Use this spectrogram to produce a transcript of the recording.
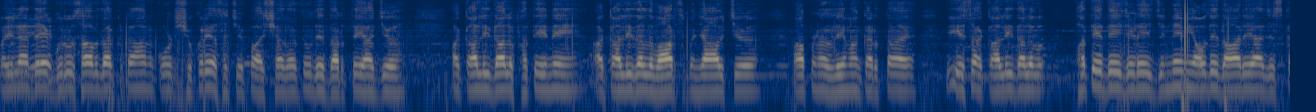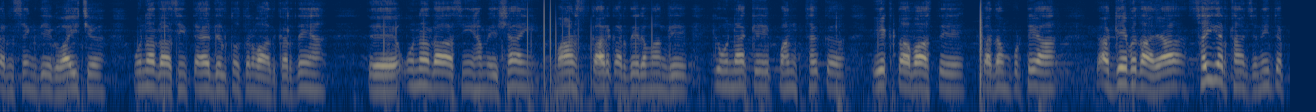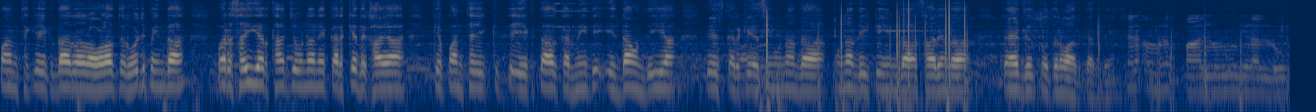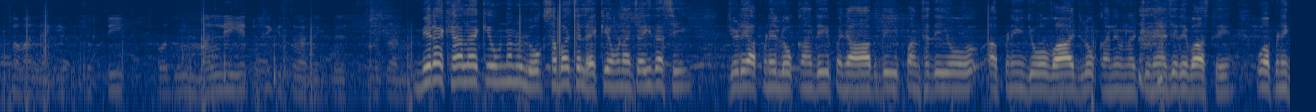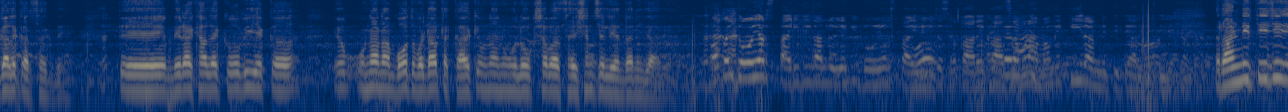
ਪਹਿਲਾਂ ਤੇ ਗੁਰੂ ਸਾਹਿਬ ਦਾ ਕਟਾਨਕੋਟ ਸ਼ੁਕਰਿਆ ਸੱਚੇ ਪਾਤਸ਼ਾਹ ਦਾ ਤੇ ਉਹਦੇ ਦਰ ਤੇ ਅੱਜ ਅਕਾਲੀ ਦਲ ਫਤਿਹ ਨੇ, ਅਕਾਲੀ ਦਲ ਵਾਰਸ ਪੰਜਾਬ 'ਚ ਆਪਣਾ ਰਲੇਵਾਂ ਕਰਤਾ ਹੈ। ਇਸ ਅਕਾਲੀ ਦਲ ਫਤਿਹ ਦੇ ਜਿਹੜੇ ਜਿੰਨੇ ਵੀ ਅਹੁਦੇਦਾਰ ਆ, ਜਸਕਰਨ ਸਿੰਘ ਦੀ ਅਗਵਾਈ 'ਚ, ਉਹਨਾਂ ਦਾ ਅਸੀਂ ਤਹਿ ਦਿਲ ਤੋਂ ਧੰਨਵਾਦ ਕਰਦੇ ਹਾਂ ਤੇ ਉਹਨਾਂ ਦਾ ਅਸੀਂ ਹਮੇਸ਼ਾ ਹੀ ਮਾਣ ਸਤਿਕਾਰ ਕਰਦੇ ਰਵਾਂਗੇ ਕਿ ਉਹਨਾਂ ਕੇ ਪੰਥਕ ਏਕਤਾ ਵਾਸਤੇ ਕਦਮ ਪੁੱਟਿਆ। ਅੱਗੇ ਵਧਾਇਆ ਸਹੀ ਅਰਥਾਂ 'ਚ ਨਹੀਂ ਤੇ ਪੰਥਕ ਏਕਤਾ ਦਾ ਰੌਲਾ ਤੇ ਰੋਜ਼ ਪੈਂਦਾ ਪਰ ਸਹੀ ਅਰਥਾਂ 'ਚ ਉਹਨਾਂ ਨੇ ਕਰਕੇ ਦਿਖਾਇਆ ਕਿ ਪੰਥ ਇੱਕ ਤੇ ਏਕਤਾ ਕਰਨੀ ਤੇ ਇਦਾਂ ਹੁੰਦੀ ਆ ਤੇ ਇਸ ਕਰਕੇ ਅਸੀਂ ਉਹਨਾਂ ਦਾ ਉਹਨਾਂ ਦੀ ਟੀਮ ਦਾ ਸਾਰਿਆਂ ਦਾ ਤਹਿ ਦਿਲ ਤੋਂ ਧੰਨਵਾਦ ਕਰਦੇ ਹਾਂ। ਸਰ ਅਮਰਤਪਾਲ ਨੂੰ ਜਿਹੜਾ ਲੋਕ ਸਭਾ ਲੈ ਕੇ ਛੁੱਟੀ ਉਹਨੂੰ ਮੰਨ ਲਈਏ ਤੁਸੀਂ ਕਿਸ ਤਰ੍ਹਾਂ ਦੇਖਦੇ ਹੋ ਮੇਰਾ ਖਿਆਲ ਹੈ ਕਿ ਉਹਨਾਂ ਨੂੰ ਲੋਕ ਸਭਾ 'ਚ ਲੈ ਕੇ ਆਉਣਾ ਚਾਹੀਦਾ ਸੀ ਜਿਹੜੇ ਆਪਣੇ ਲੋਕਾਂ ਦੀ ਪੰਜਾਬ ਦੀ ਪੰਥ ਦੀ ਉਹ ਆਪਣੀ ਜੋ ਆਵਾਜ਼ ਲੋਕਾਂ ਨੇ ਉਹਨਾਂ ਚੁਣਿਆ ਜਿਹਦੇ ਵਾਸਤੇ ਉਹ ਆਪਣੀ ਗੱਲ ਕਰ ਸਕਦੇ। ਤੇ ਮੇਰਾ ਖਿਆਲ ਹੈ ਕਿ ਉਹ ਵੀ ਇੱਕ ਉਹਨਾਂ ਨਾਲ ਬਹੁਤ ਵੱਡਾ ਧੱਕਾ ਹੈ ਕਿ ਉਹਨਾਂ ਨੂੰ ਲੋਕ ਸਭਾ ਸੈਸ਼ਨ 'ਚ ਲਿਆਂਦਾ ਨਹੀਂ ਜਾ ਰਿਹਾ। ਬਾਬਾ ਜੀ 2027 ਦੀ ਗੱਲ ਹੋਈ ਹੈ ਕਿ 2027 ਦੇ ਵਿੱਚ ਸਰਕਾਰੇ ਖਾਲਸਾ ਬਣਾਵਾਂਗੇ। ਕੀ ਰਣਨੀਤੀ ਤਿਆਰ ਕੀਤੀ ਹੈ? ਰਣਨੀਤੀ ਜੀ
